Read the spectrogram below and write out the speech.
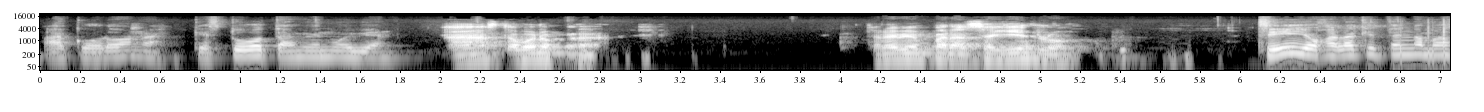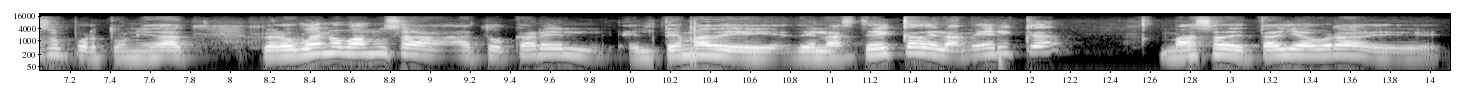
a Corona, que estuvo también muy bien. Ah, está bueno para, Estará bien para seguirlo. Sí, y ojalá que tenga más oportunidad. Pero bueno, vamos a, tocar el, tema de, la Azteca, del América. Más a detalle ahora eh,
